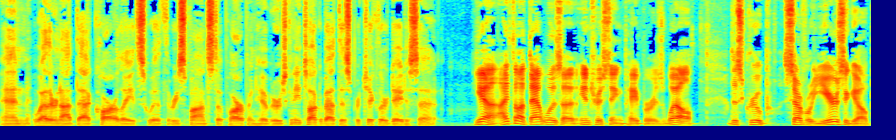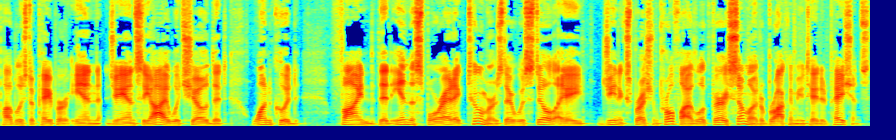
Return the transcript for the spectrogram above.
and whether or not that correlates with the response to PARP inhibitors. Can you talk about this particular data set? Yeah, I thought that was an interesting paper as well. This group several years ago published a paper in JNCI which showed that one could find that in the sporadic tumors there was still a gene expression profile that looked very similar to BRCA mutated patients.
